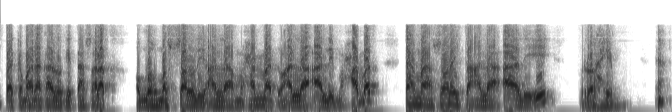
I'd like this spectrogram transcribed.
sebagaimana kalau kita salat Allahumma salli ala Muhammad wa ala ali Muhammad kama sholaita ala ali Ibrahim. Ya.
